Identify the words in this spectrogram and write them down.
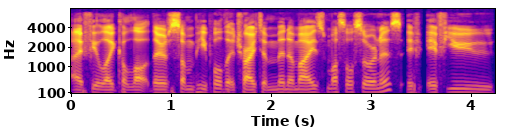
I- feel like a lot there's some people that try to minimize muscle soreness. If if you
